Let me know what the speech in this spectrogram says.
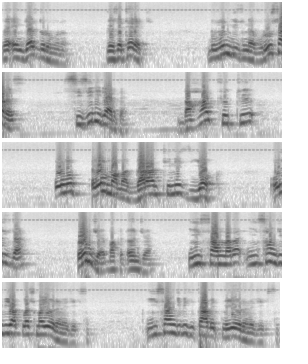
ve engel durumunu gözeterek bunun yüzüne vurursanız sizin ileride daha kötü olup olmama garantiniz yok. O yüzden önce bakın önce insanlara insan gibi yaklaşmayı öğreneceksin. İnsan gibi hitap etmeyi öğreneceksin.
